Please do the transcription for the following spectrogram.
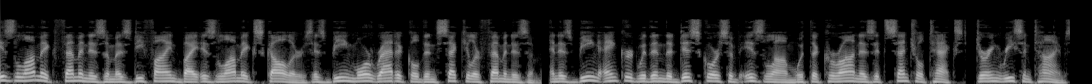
Islamic feminism is defined by Islamic scholars as being more radical than secular feminism, and as being anchored within the discourse of Islam with the Quran as its central text. During recent times,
